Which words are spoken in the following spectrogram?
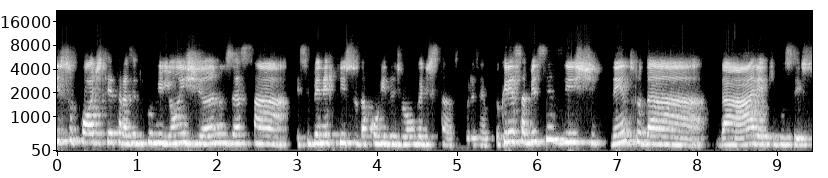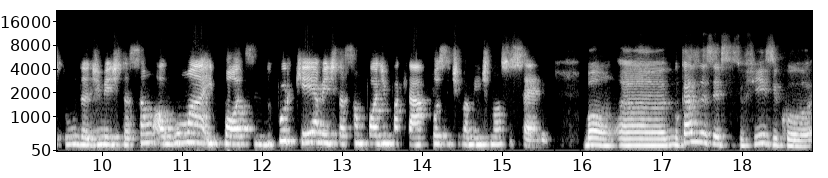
isso pode ter trazido por milhões de anos essa, esse benefício da corrida de longa distância, por exemplo. Eu queria saber se existe, dentro da, da área que você estuda de meditação, alguma hipótese do porquê a meditação pode impactar positivamente o nosso cérebro. Bom, uh, no caso do exercício físico,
